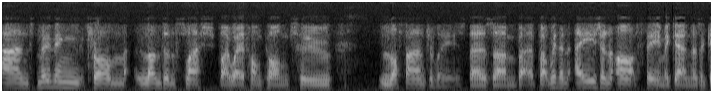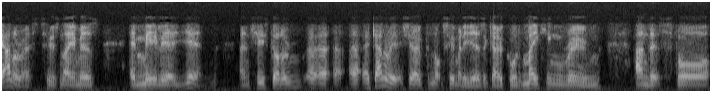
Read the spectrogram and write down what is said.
and moving from London slash by way of Hong Kong to Los Angeles, there's um, but but with an Asian art theme again. There's a gallerist whose name is Emilia Yin, and she's got a, a, a, a gallery that she opened not too many years ago called Making Room, and it's for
